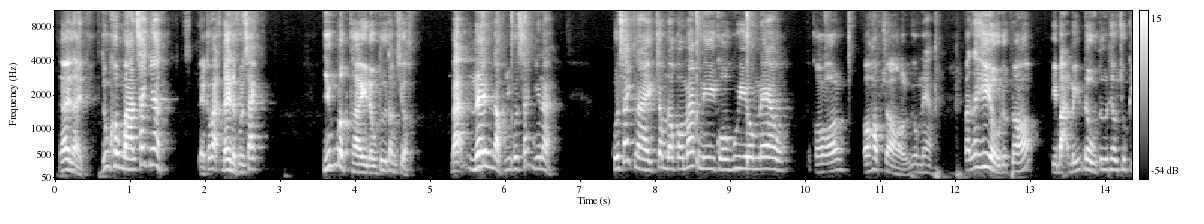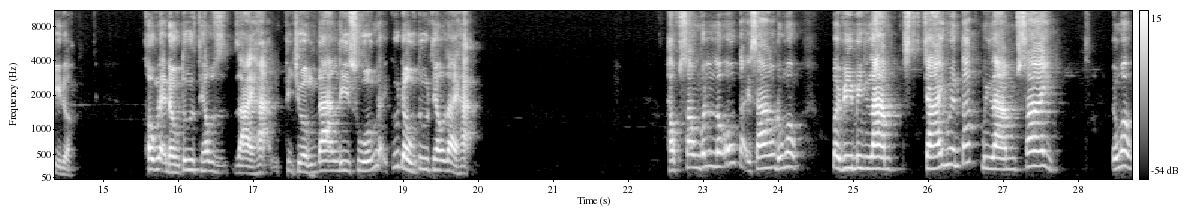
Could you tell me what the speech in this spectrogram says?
Đây này Dũng không bán sách nhá. Để các bạn đây là cuốn sách những bậc thầy đầu tư tăng trưởng. Bạn nên đọc những cuốn sách như này. Cuốn sách này, trong đó có Magni có William Neal có có học trò của William Neal bạn sẽ hiểu được nó thì bạn mới đầu tư theo chu kỳ được. Không lại đầu tư theo dài hạn, thị trường đang đi xuống lại cứ đầu tư theo dài hạn. Học xong vẫn lỗ, tại sao, đúng không? Bởi vì mình làm trái nguyên tắc, mình làm sai, đúng không?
